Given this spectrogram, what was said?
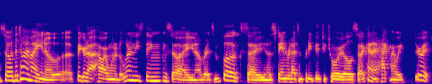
so at the time, I you know uh, figured out how I wanted to learn these things. So I you know read some books. I you know Stanford had some pretty good tutorials. So I kind of hacked my way through it,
